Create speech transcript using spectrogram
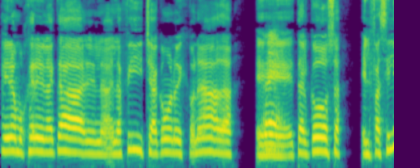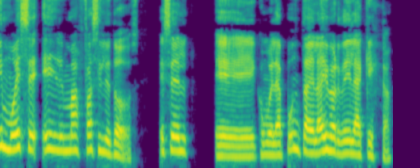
hay una mujer en la, tal, en la, ficha, cómo no dijo nada, eh, tal cosa. El facilismo ese es el más fácil de todos. Es el eh, como la punta del iceberg de la queja.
